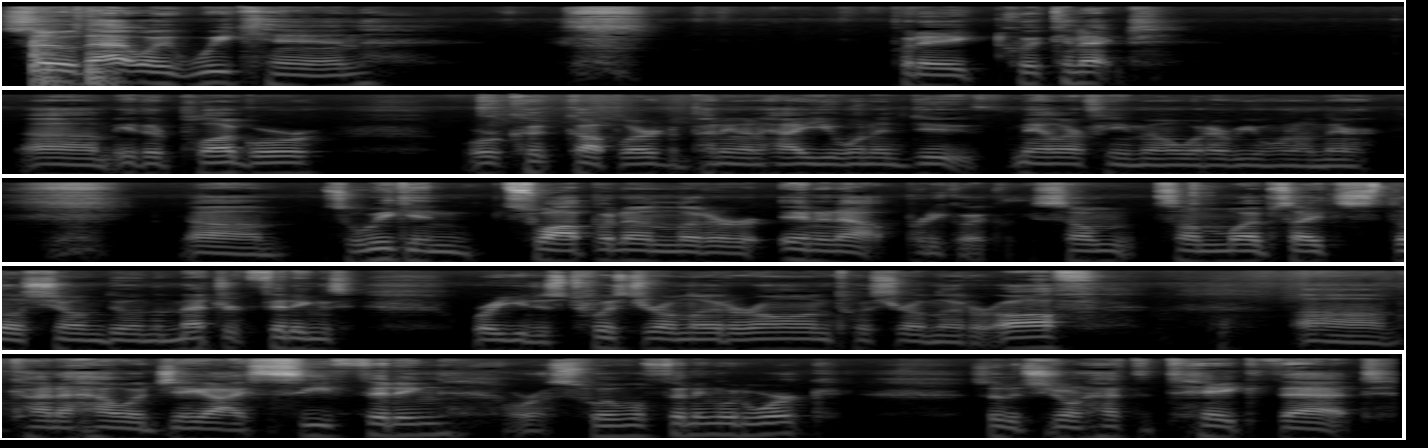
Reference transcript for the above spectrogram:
So that way we can put a quick connect, um, either plug or or coupler, depending on how you want to do, male or female, whatever you want on there. Um, so we can swap an unloader in and out pretty quickly. Some some websites they'll show them doing the metric fittings, where you just twist your unloader on, twist your unloader off, um, kind of how a JIC fitting or a swivel fitting would work so that you don't have to take that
